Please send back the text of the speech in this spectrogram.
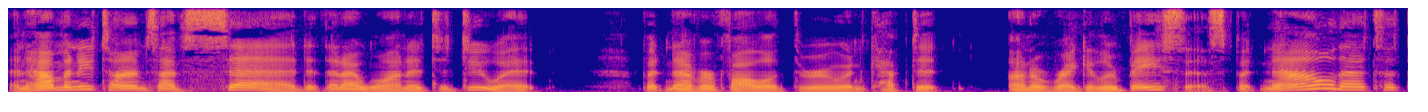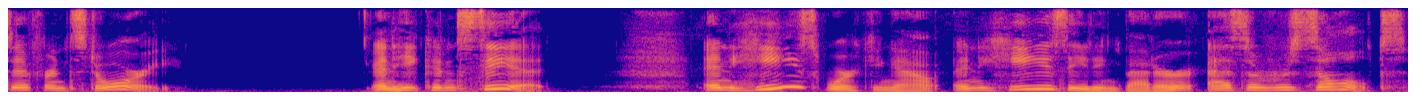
and how many times I've said that I wanted to do it, but never followed through and kept it on a regular basis. But now that's a different story. And he can see it. And he's working out and he's eating better as a result.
